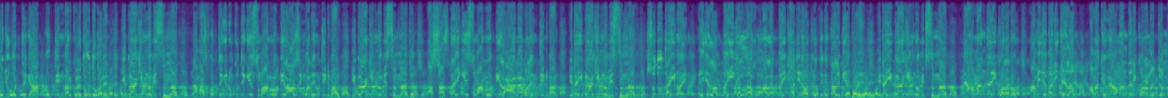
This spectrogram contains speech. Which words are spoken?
অজু করতে গিয়ে হাত মুখ তিনবার করে ধৌত করেন। ইব্রাহিম নবীর সুন্নাত। নামাজ পড়তে গিয়ে রুকুতে গিয়ে সুবহান রাব্বিয়াল আযীম বলেন তিনবার। ইব্রাহিম নবীর সুন্নাত। আর সাজদায় গিয়ে সুবহান রাব্বিয়াল আলা বলেন তিনবার। এটা ইব্রাহিম নবীর সুন্নাত। শুধু তাই নয়, এই যে লাব্বাইক আল্লাহুম্মা, লাব্বাইক হাজিরা হজ করতে গিয়ে তালবিয়া পড়ে, এটা ইব্রাহিম নবীর সুন্নাত। মেহমানদারি করানো। আমি যে বাড়িতে এলাম, আমাকে মেহমানদারি করানোর জন্য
